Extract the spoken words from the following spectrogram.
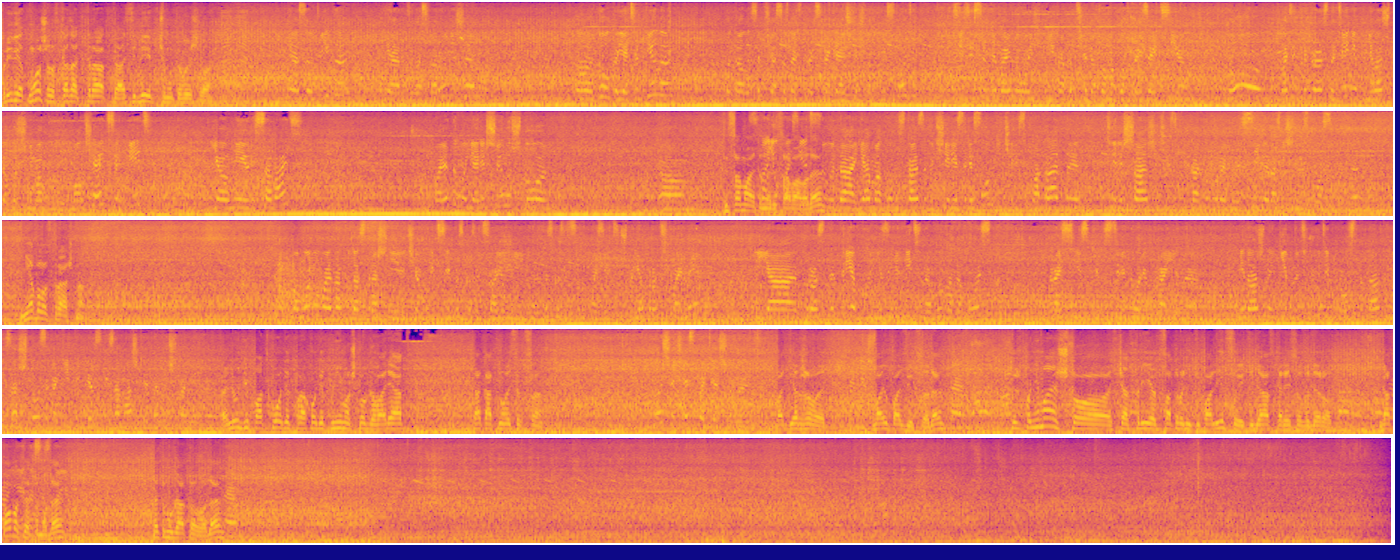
Привет, можешь рассказать кратко о себе и почему ты вышла? Меня зовут Вика, я родилась в Воронеже. Э, Долго я терпела, пыталась вообще осознать происходящее, что происходит в связи с этой войной и как вообще такое могло произойти. Но в один прекрасный день я поняла, что я больше не могу молчать, терпеть. Я умею рисовать, поэтому я решила, что эм, Ты сама это свою нарисовала, да? позицию, да, я могу высказывать через рисунки, через плакаты, через шаши, через карикатуры, то есть всеми различными способами. Не было страшно? По-моему, война куда страшнее, чем выйти и высказать свое мнение, высказать свою позицию, что я против войны, и я просто требую незамедлительно вывода войск российских с территории Украины. Не должны гибнуть люди просто так, ни за что, за имперские замашки одного человека. Люди подходят, проходят мимо, что говорят, как относятся, Большая часть поддерживает, поддерживают конечно. свою позицию, да? Да. Ты же понимаешь, что сейчас приедут сотрудники полиции и тебя, скорее всего, заберут. Готова я к это этому, да? К этому готова, да? Да.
